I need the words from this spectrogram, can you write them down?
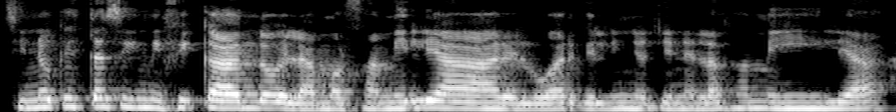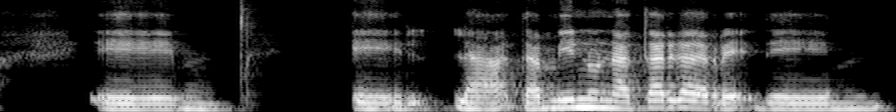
sino que está significando el amor familiar, el lugar que el niño tiene en la familia, em, también una carga de, mm,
